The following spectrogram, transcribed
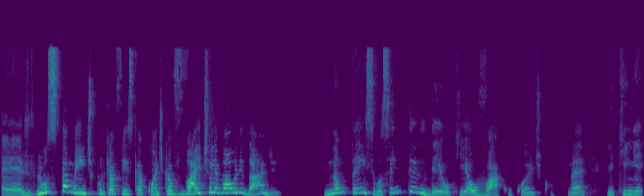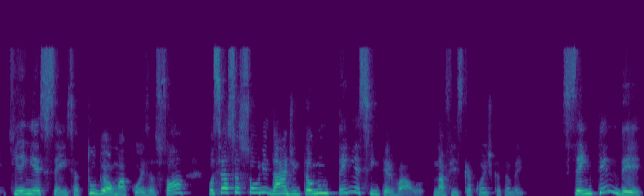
É justamente porque a física quântica vai te levar à unidade não tem, se você entender o que é o vácuo quântico, né, e que, que em essência tudo é uma coisa só, você acessou a unidade, então não tem esse intervalo na física quântica também. Você entender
